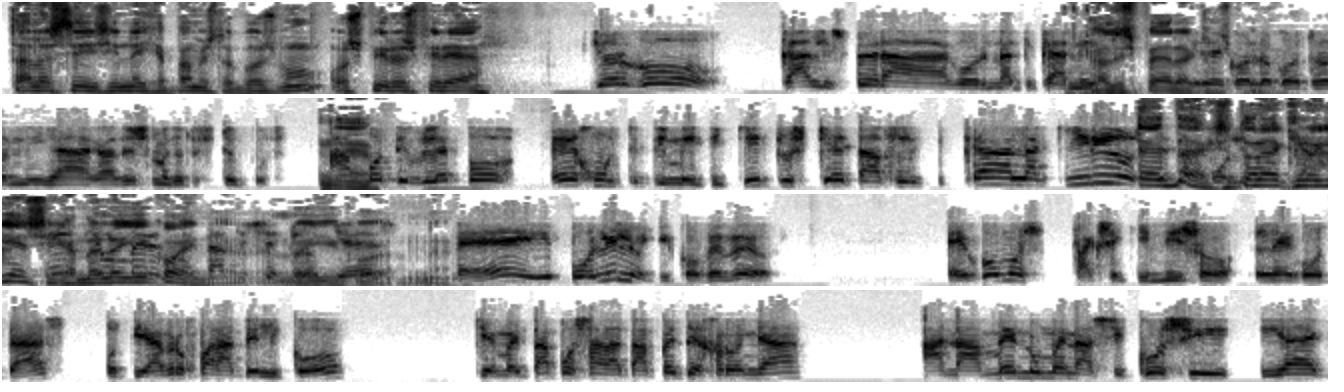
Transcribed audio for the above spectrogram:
Τα άλλα στη συνέχεια πάμε στον κόσμο. Ο Σπύρος Πειραιά. Γιώργο, Καλησπέρα, αγορίνα, τι κάνεις. Καλησπέρα, κύριε Κολοκοτρόνη, για να γαδίσουμε και τους τύπους. Ναι. Από ό,τι βλέπω, έχουν την τιμητική τους και τα αθλητικά, αλλά κυρίως. Ε, εντάξει, τώρα εκλογές είχαμε. Λογικό είναι. Λογικό, ναι. ναι, ε, πολύ λογικό, βεβαίως. Εγώ όμως θα ξεκινήσω λέγοντας ότι αύριο έχουμε ένα τελικό και μετά από 45 χρόνια αναμένουμε να σηκώσει η ΑΕΚ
